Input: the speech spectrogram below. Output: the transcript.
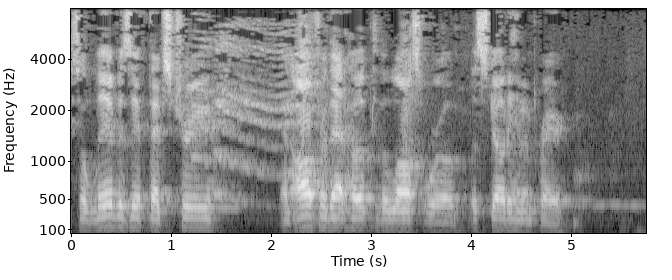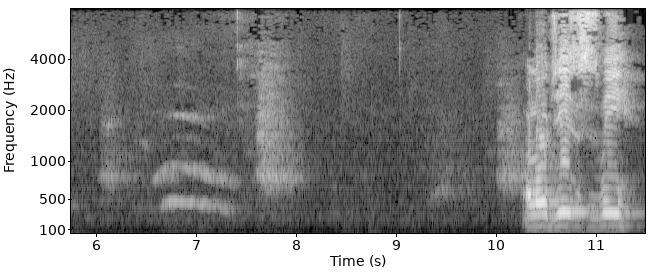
So live as if that's true and offer that hope to the lost world. Let's go to Him in prayer. Our Lord Jesus, as we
